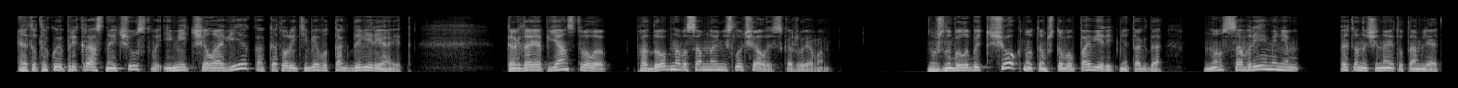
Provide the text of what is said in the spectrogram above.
Это такое прекрасное чувство — иметь человека, который тебе вот так доверяет. Когда я пьянствовала, подобного со мной не случалось, скажу я вам. Нужно было быть чокнутым, чтобы поверить мне тогда, но со временем это начинает утомлять.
